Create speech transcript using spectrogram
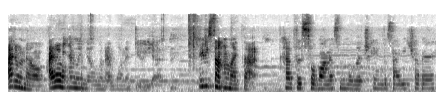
I don't know. I don't really know what I want to do yet. Maybe something like that. Have the Sylvanas and the Lich King beside each other.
